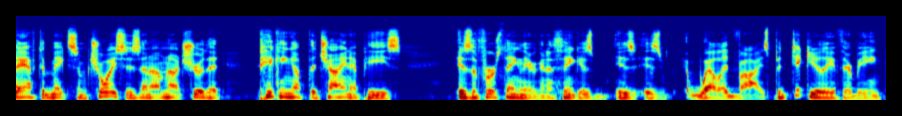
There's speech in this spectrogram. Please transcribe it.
they have to make some choices. And I'm not sure that picking up the China piece is the first thing they're going to think is is is well advised, particularly if they're being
